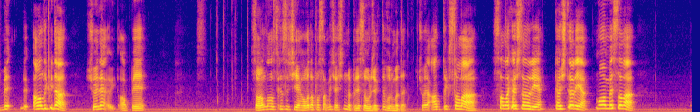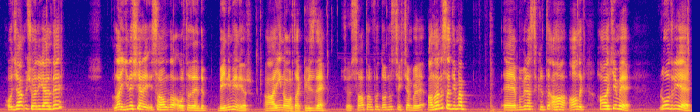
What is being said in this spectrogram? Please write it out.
Be, be- aldık bir daha. Şöyle ah be. Sağımda az kasa şey havada pas atmaya çalıştım da prese vuracaktı vurmadı. Şöyle attık Salah. Salah kaçtı lan oraya? Kaçtı oraya. Muhammed Salah. Hocam şöyle geldi. Lan yine şey sağımda orta denedim. Beynim yanıyor. Aa yine ortak bizde. Şöyle sağ tarafa doğru nasıl çekeceğim böyle. Ananı satayım ben. Ee, bu biraz sıkıntı. Aha aldık. Hakimi. Rodri'ye.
